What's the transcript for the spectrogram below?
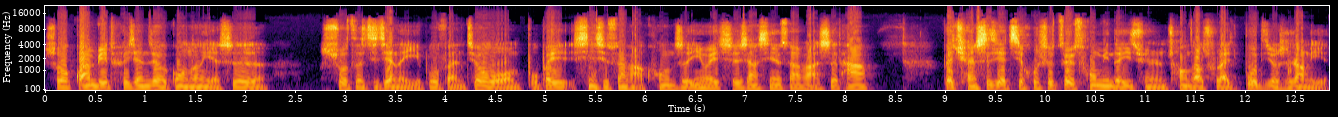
说关闭推荐这个功能也是数字极简的一部分。就我不被信息算法控制，因为其实像信息算法是它被全世界几乎是最聪明的一群人创造出来，目的就是让你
